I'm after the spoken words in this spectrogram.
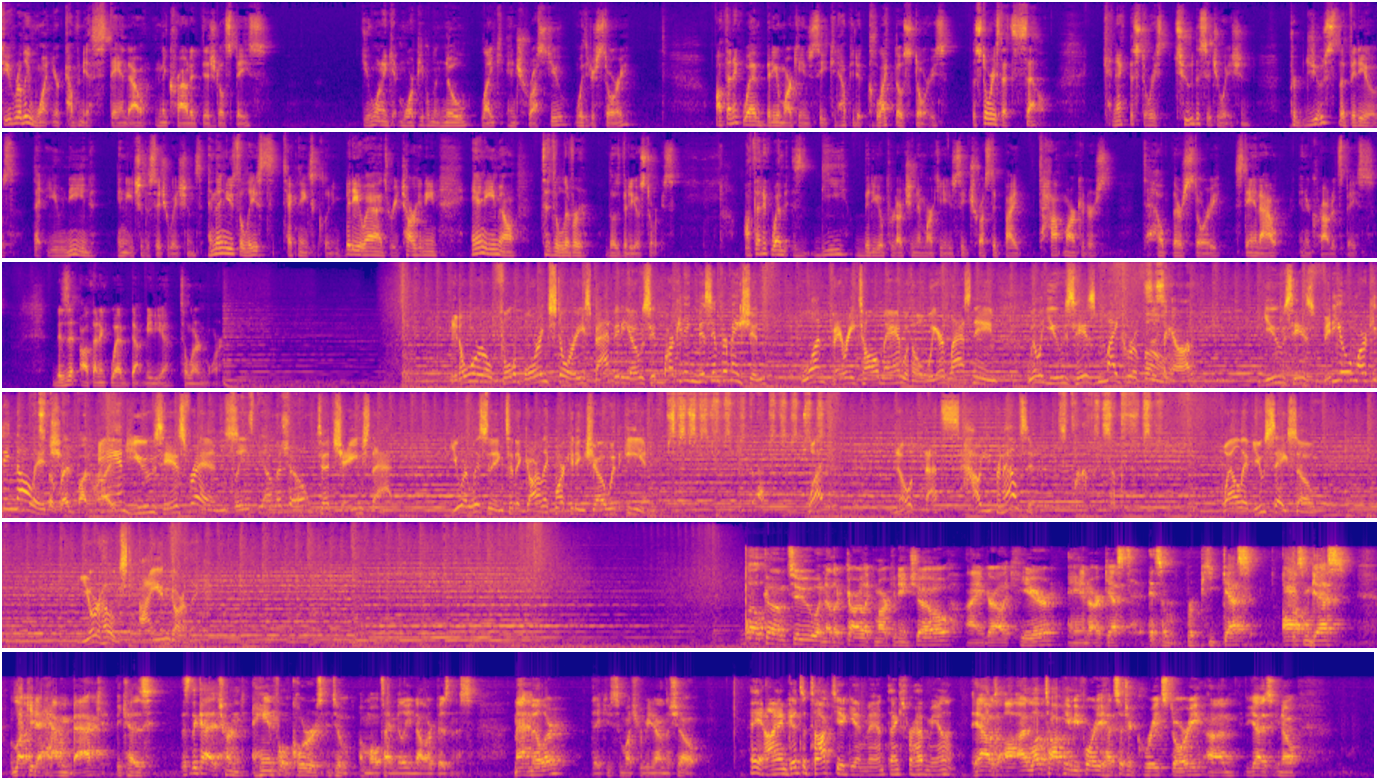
Do you really want your company to stand out in the crowded digital space? Do you want to get more people to know, like, and trust you with your story? Authentic Web Video Marketing Agency can help you to collect those stories, the stories that sell, connect the stories to the situation, produce the videos that you need in each of the situations, and then use the latest techniques, including video ads, retargeting, and email to deliver those video stories. Authentic Web is the video production and marketing agency trusted by top marketers to help their story stand out in a crowded space. Visit authenticweb.media to learn more. In a world full of boring stories, bad videos, and marketing misinformation, one very tall man with a weird last name will use his microphone. Is this thing on? Use his video marketing knowledge. It's the red button, right? And use his friends Please be on the show. to change that. You are listening to the Garlic Marketing Show with Ian. What? No, that's how you pronounce it. Well, if you say so, your host, Ian Garlic. Welcome to another Garlic Marketing Show. Ian Garlic here, and our guest is a repeat guest, awesome guest. We're lucky to have him back because this is the guy that turned a handful of quarters into a multi-million dollar business. Matt Miller, thank you so much for being on the show. Hey, Ian, good to talk to you again, man. Thanks for having me on. Yeah, I was. I love talking before. You had such a great story. Um, if you guys, you know,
